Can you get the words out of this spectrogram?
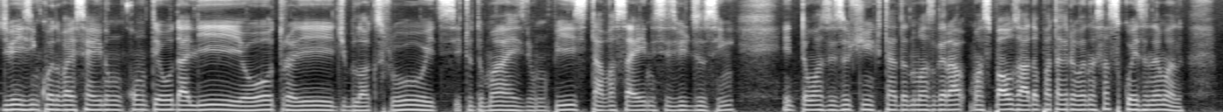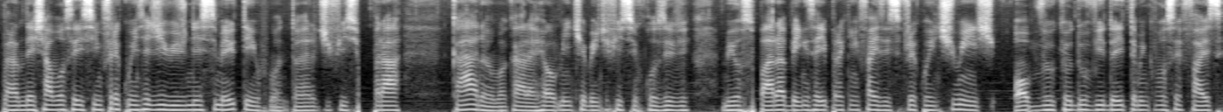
de vez em quando vai sair um conteúdo ali, outro ali de Blocks Fruits e tudo mais, de One Piece. Tava saindo esses vídeos assim. Então, às vezes eu tinha que estar tá dando umas, umas pausadas pra estar tá gravando essas coisas, né, mano? Pra não deixar vocês sem frequência de vídeo nesse meio tempo, mano. Então era difícil pra Caramba, cara, realmente é bem difícil. Inclusive, meus parabéns aí para quem faz isso frequentemente. Óbvio que eu duvido aí também que você faz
